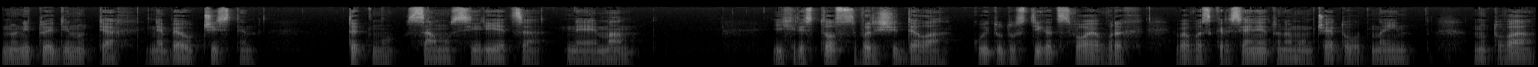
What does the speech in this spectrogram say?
но нито един от тях не бе очистен, тъкмо само сириеца Нееман. И Христос върши дела, които достигат своя връх във възкресението на момчето от Наин, но това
